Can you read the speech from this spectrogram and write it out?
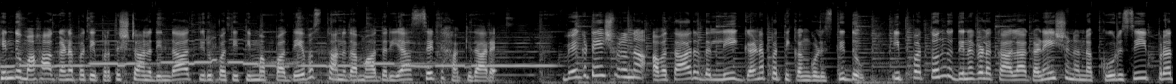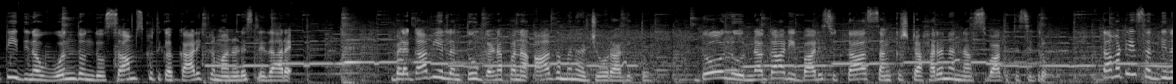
ಹಿಂದೂ ಮಹಾಗಣಪತಿ ಪ್ರತಿಷ್ಠಾನದಿಂದ ತಿರುಪತಿ ತಿಮ್ಮಪ್ಪ ದೇವಸ್ಥಾನದ ಮಾದರಿಯ ಸೆಟ್ ಹಾಕಿದ್ದಾರೆ. ವೆಂಕಟೇಶ್ವರನ ಅವತಾರದಲ್ಲಿ ಗಣಪತಿ ಕಂಗೊಳಿಸುತ್ತಿದ್ದು, ಇಪ್ಪತ್ತೊಂದು ದಿನಗಳ ಕಾಲ ಗಣೇಶನನ್ನ ಕೂರಿಸಿ ಪ್ರತಿದಿನ ಒಂದೊಂದು ಸಾಂಸ್ಕೃತಿಕ ಕಾರ್ಯಕ್ರಮ ನಡೆಸಲಿದ್ದಾರೆ. ಬೆಳಗಾವಿಯಲ್ಲಂತೂ ಗಣಪನ ಆಗಮನ ಜೋರಾಗಿತ್ತು. ಡೋಲು ನಗಾರಿ ಬಾರಿಸುತ್ತಾ ಸಂಕಷ್ಟ ಹರನನ್ನ ಸ್ವಾಗತಿಸಿದ್ರು. ತಮಟೆ ಸದ್ದಿನ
